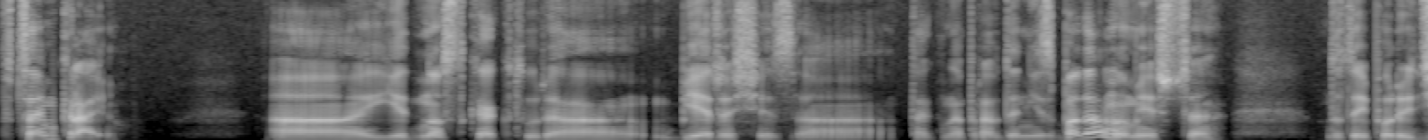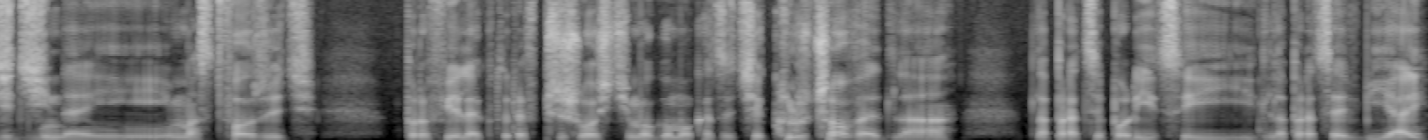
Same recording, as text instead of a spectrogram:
w całym kraju. A jednostka, która bierze się za tak naprawdę niezbadaną jeszcze do tej pory dziedzinę i ma stworzyć profile, które w przyszłości mogą okazać się kluczowe dla, dla pracy policji i dla pracy FBI,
